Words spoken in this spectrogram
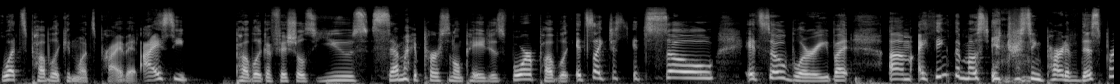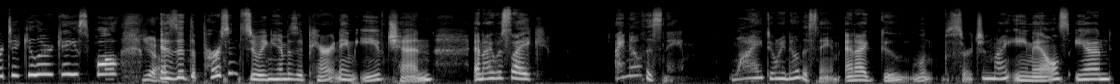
what's public and what's private. I see public officials use semi-personal pages for public. It's like just it's so it's so blurry, but um I think the most interesting part of this particular case, Paul, Yeah. is that the person suing him is a parent named Eve Chen, and I was like, I know this name. Why do I know this name? And I Google searching my emails and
